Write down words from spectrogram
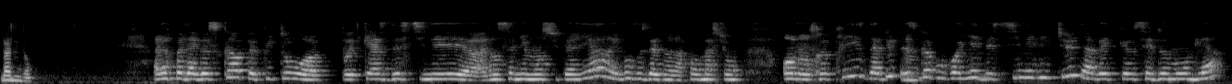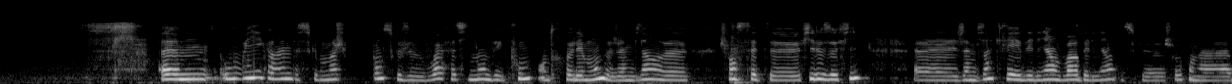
là-dedans. Alors, Pédagoscope est plutôt un podcast destiné euh, à l'enseignement supérieur. Et vous, vous êtes dans la formation en entreprise d'adulte. Est-ce mm. que vous voyez des similitudes avec euh, ces deux mondes-là? Euh, Oui, quand même, parce que moi, je pense que je vois facilement des ponts entre les mondes. J'aime bien, je pense, cette philosophie. j'aime bien créer des liens, voir des liens, parce que je trouve qu'on a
